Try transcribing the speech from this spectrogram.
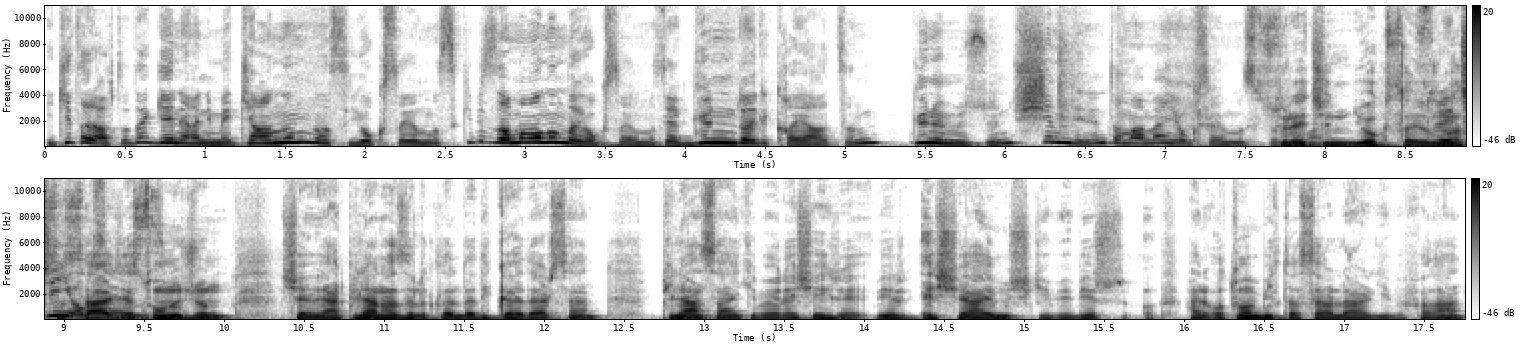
iki tarafta da gene hani mekanın nasıl yok sayılması gibi zamanın da yok sayılması. Yani gündelik hayatın, günümüzün, şimdinin tamamen yok sayılması. durumu var. Sürecin yok sayılması Sürecin yok sadece sayılması. sonucun şey yani plan hazırlıklarında dikkat edersen plan sanki böyle şehri bir eşyaymış gibi bir hani otomobil tasarlar gibi falan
